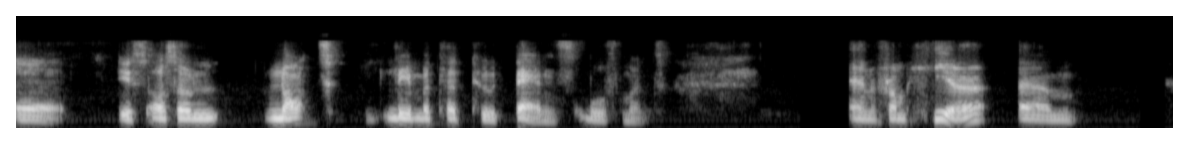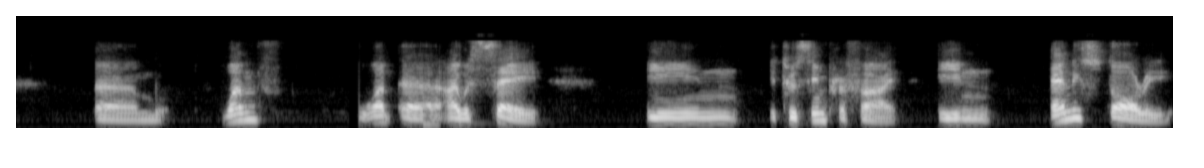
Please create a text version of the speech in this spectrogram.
uh, is also not limited to dance movement. And from here, um, um, one what uh, I would say in to simplify in any story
